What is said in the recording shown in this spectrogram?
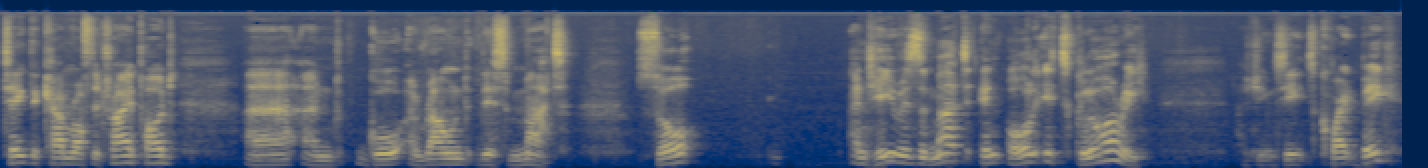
take the camera off the tripod uh, and go around this mat. So, and here is the mat in all its glory. As you can see it's quite big.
